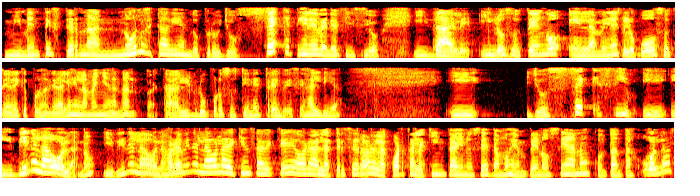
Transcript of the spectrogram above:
Mi mente externa no lo está viendo, pero yo sé que tiene beneficio y dale. Y lo sostengo en la medida que lo puedo sostener, que por lo general es en la mañana, acá el grupo lo sostiene tres veces al día. Y yo sé que sí, y, y, viene la ola, ¿no? Y viene la ola. Ahora viene la ola de quién sabe qué, ahora la tercera hora, la cuarta, la quinta, y no sé, estamos en pleno océano con tantas olas.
